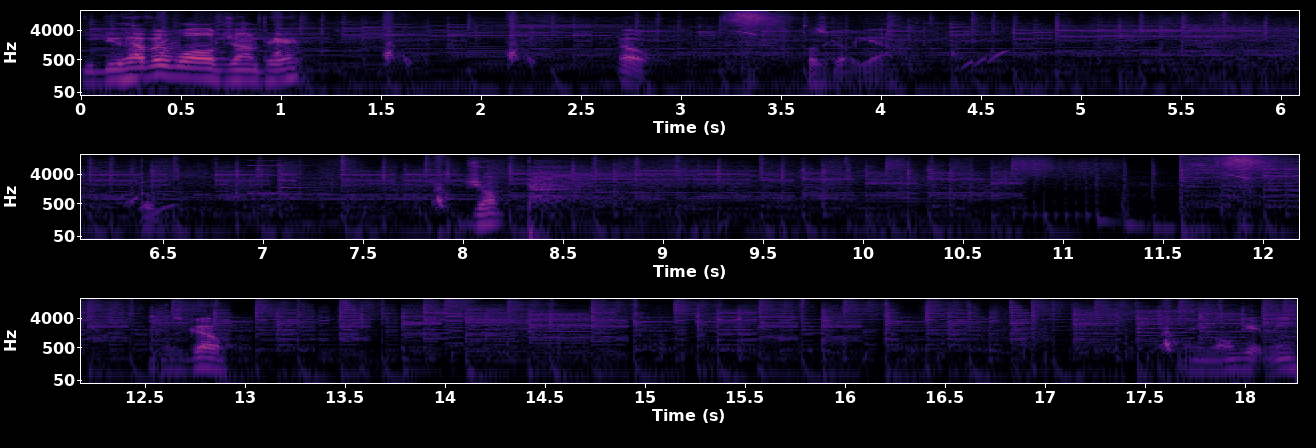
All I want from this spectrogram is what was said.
You do have a wall jump here. Oh, let's go, yeah. Jump. go. They won't get me.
